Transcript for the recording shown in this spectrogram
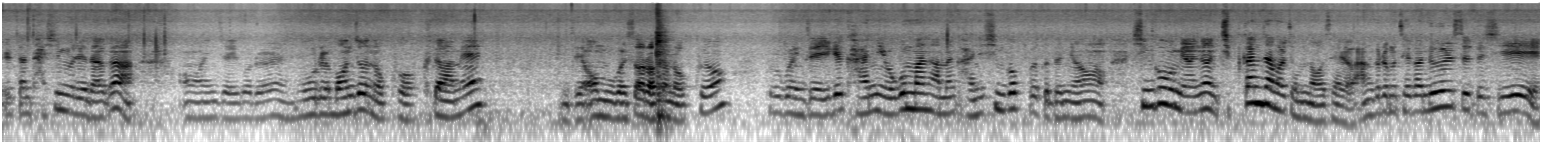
일단 다시물에다가 어 이제 이거를 물을 먼저 넣고 그 다음에 이제 어묵을 썰어서 넣고요. 그리고 이제 이게 간이 요것만 하면 간이 싱겁거든요. 싱거우면은 집간장을 좀 넣으세요. 안 그러면 제가 늘 쓰듯이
